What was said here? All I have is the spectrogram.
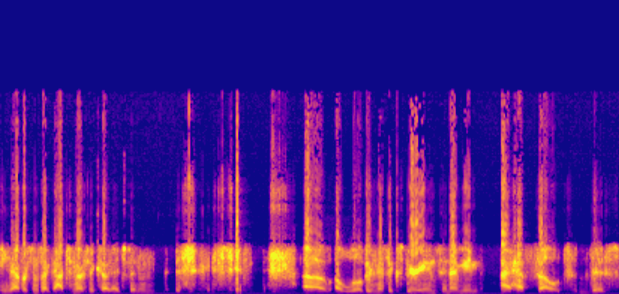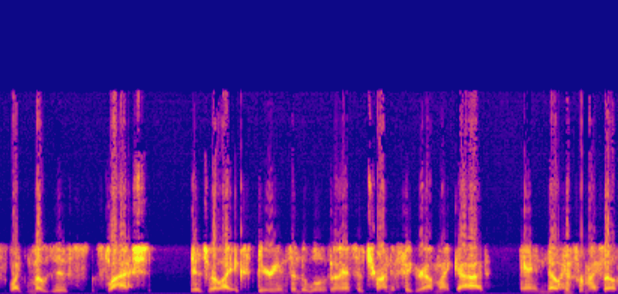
you know, ever since I got to North Dakota, it's been it's, it's been a, a wilderness experience, and I mean, I have felt this like Moses slash Israelite experience in the wilderness of trying to figure out my God and know Him for myself.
